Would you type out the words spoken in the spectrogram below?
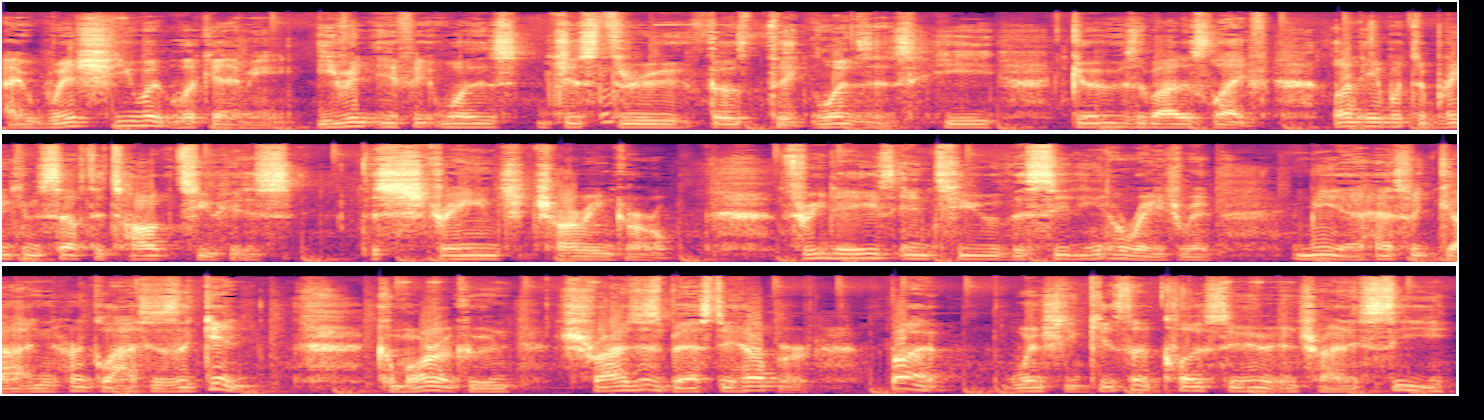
I wish he would look at me, even if it was just through those thick lenses. He goes about his life, unable to bring himself to talk to his the strange, charming girl. Three days into the seating arrangement, Mia has forgotten her glasses again. Kamorakun kun tries his best to help her, but when she gets up close to him and tries to see,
